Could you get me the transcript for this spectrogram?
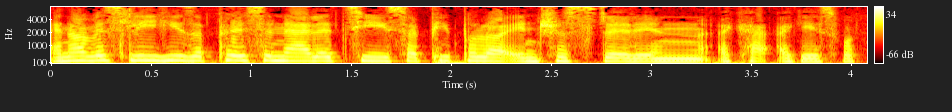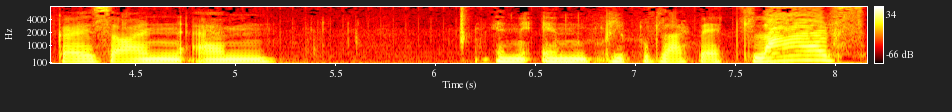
and obviously he's a personality, so people are interested in, I guess, what goes on, um, in, in people's like that lives.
